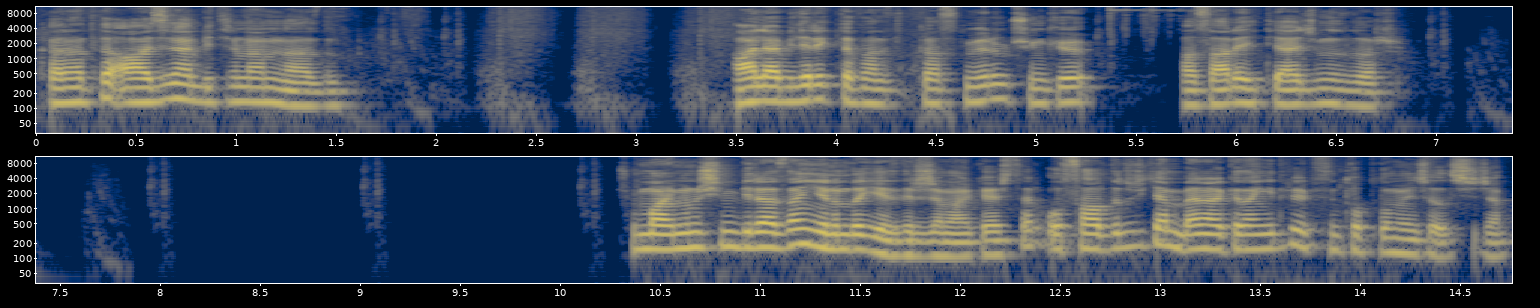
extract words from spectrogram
kanatı acilen bitirmem lazım. Hala bilerek de panik kasmıyorum çünkü hasara ihtiyacımız var. Şu maymunu şimdi birazdan yanımda gezdireceğim arkadaşlar. O saldırırken ben arkadan gidip hepsini toplamaya çalışacağım.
